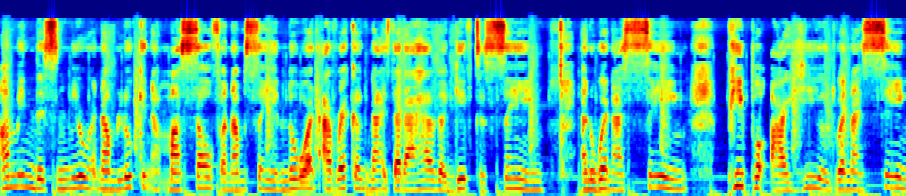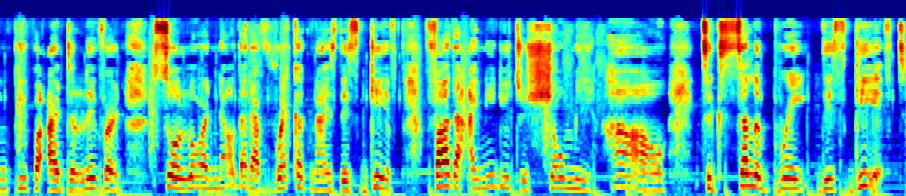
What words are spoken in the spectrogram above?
I'm in this mirror and I'm looking at myself and I'm saying, Lord, I recognize that I have a gift to sing. And when I sing, people are healed. When I sing, people are delivered. So, Lord, now that I've recognized this gift, Father, I need you to show me how to celebrate this gift.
